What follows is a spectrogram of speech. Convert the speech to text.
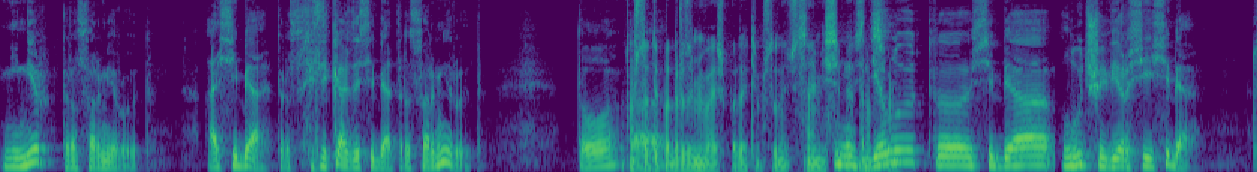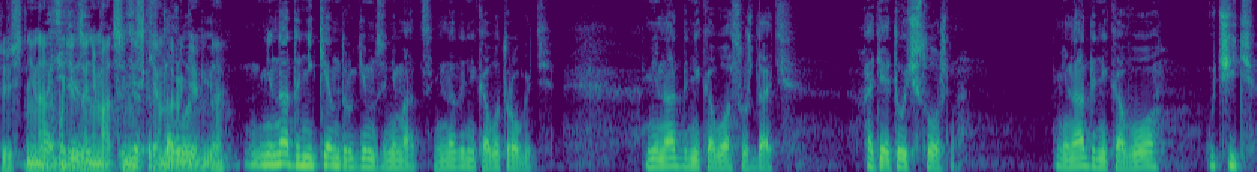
не мир трансформируют, а себя, если каждый себя трансформирует, то... А что ты а, подразумеваешь под этим? Что значит сами себя ну, Сделают э, себя лучшей версией себя. То есть не надо будет заниматься ни с кем другим, да? Не надо никем другим заниматься, не надо никого трогать, не надо никого осуждать, хотя это очень сложно. Не надо никого учить,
